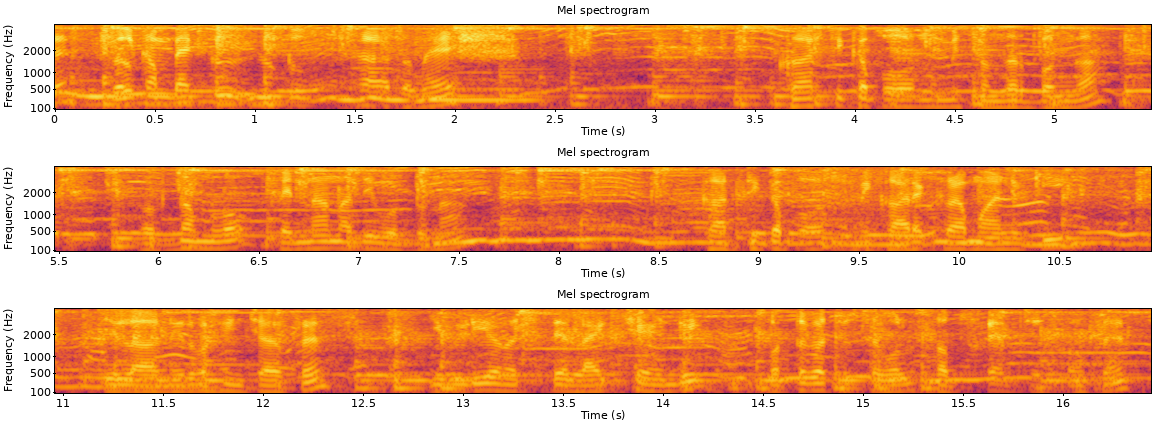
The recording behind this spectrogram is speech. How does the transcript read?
Friends welcome back to YouTube star Ramesh Karthika Pournami సందర్భంగా వద్దంలో పెన్నా నది ఒడ్డున కార్తీక పౌర్ణమి కార్యక్రమానికి ఇలా నిర్వహించారు ఫ్రెండ్స్ ఈ వీడియో నచ్చితే లైక్ చేయండి. కొత్తగా చూసే వాళ్ళు సబ్స్క్రైబ్ చేసుకోండి ఫ్రెండ్స్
